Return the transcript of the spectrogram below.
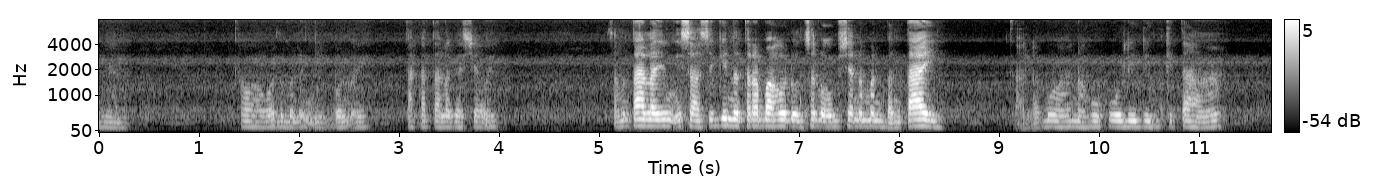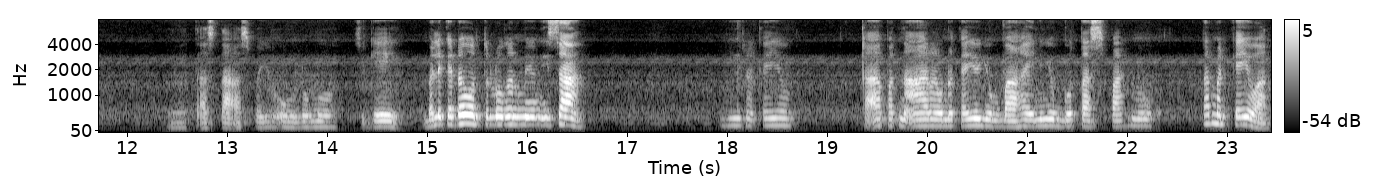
Ayan. Kawawa naman ang ibon ay. Taka talaga siya ay. Samantala yung isa, sige na trabaho doon sa loob siya naman bantay. Kala mo ha, nahuhuli din kita ha. Ah, Taas-taas pa yung ulo mo. Sige, balik ka doon, tulungan mo yung isa. Hira kayo. Kaapat na araw na kayo, yung bahay ninyo butas pa. No, tamad kayo ah.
